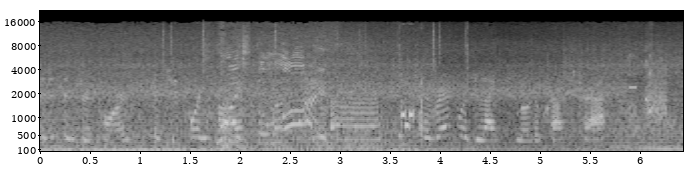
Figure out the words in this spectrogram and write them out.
Citizens report. The 245. Uh, the Redwood Lights motocross track.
